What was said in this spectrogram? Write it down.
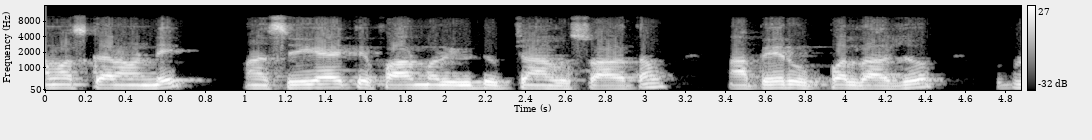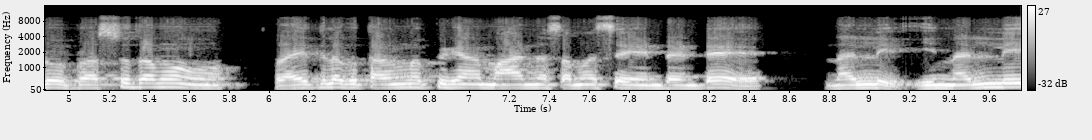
నమస్కారం అండి. మన శ్రీగాయత్రి ఫార్మర్ యూట్యూబ్ ఛానల్ స్వాగతం. నా పేరు ఉప్పల్ రాజు. ఇప్పుడు ప్రస్తుతము రైతులకు తలనొప్పిగా మారిన సమస్య ఏంటంటే నల్లి. ఈ నల్లి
